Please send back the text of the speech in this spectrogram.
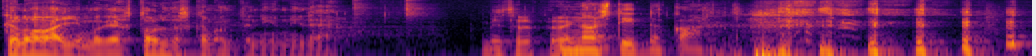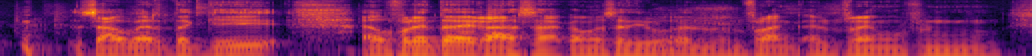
que no vagi amb aquest ordre és que no en teniu ni idea. Mr. Esperenque? No estic d'acord. S'ha obert aquí el frente de Gaza, com se diu? El, el franc... El franc, franc...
